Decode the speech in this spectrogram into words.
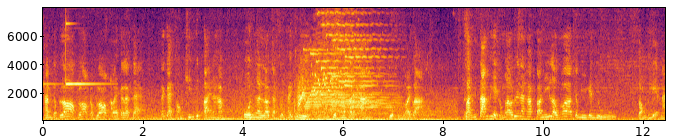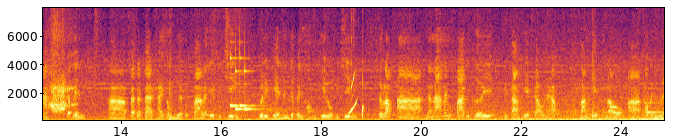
คันกับลอก ลอกกับลอกอะไรก็แล้วแต่ ตั้งแต่ 2 ชิ้นขึ้นไปนะครับ โอนเงินเราจัดส่งให้ฟรี เก็บเงินปลายทางบวก100 บาท ฝากติดตามเพจของเราด้วยนะครับ ตอนนี้เราก็จะมีกันอยู่ 2 เพจนะ ก็เป็นอ่า888ขายส่งเหยื่อตกปลาและเอฟฟิชชิ่งส่วนอีกเพจหนึ่งจะเป็นของ Hero Fishing สำหรับอ่าน้าๆนักตกปลาที่เคยติดตามเพจเก่านะครับ บางเพจของเราเข้าไปดูแล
